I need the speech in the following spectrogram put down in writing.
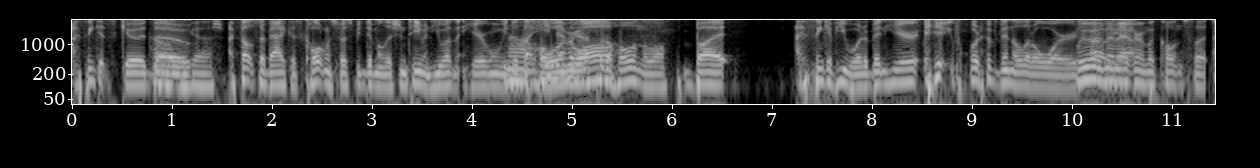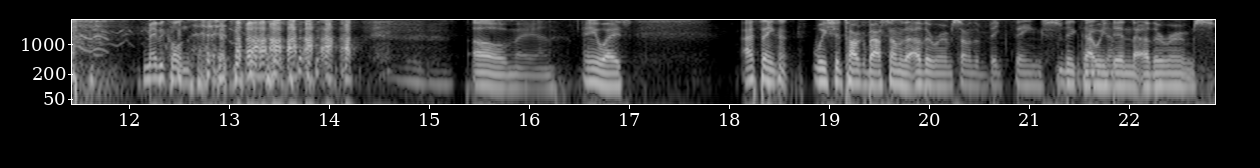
I I think it's good Oh though. my gosh. I felt so bad because Colton was supposed to be demolition team and he wasn't here when we Nah, did the he hole never in the got wall. to put a hole in the wall. But I think if he would have been here, it would have been a little worse. We would have Oh, been yeah. measuring with Colton's foot. Maybe Colton's head. oh man, Anyways, I think we should talk about some of the other rooms, some of the big things Big that things, we yeah. did in the other rooms.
